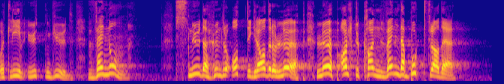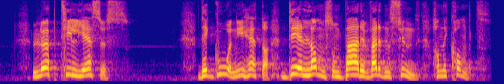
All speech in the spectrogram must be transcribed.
og et liv uten Gud, vend om. Snu deg 180 grader og løp. Løp alt du kan. Vend deg bort fra det. Løp til Jesus. Det er gode nyheter. Det lam som bærer verdens synd, han er kommet.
